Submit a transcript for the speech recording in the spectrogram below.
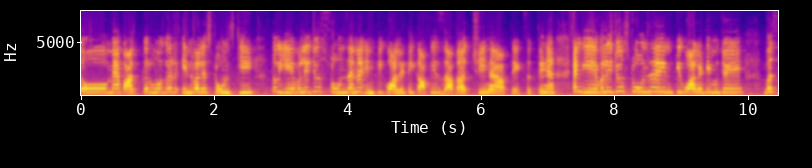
तो मैं बात करूँ अगर इन वाले स्टोन्स की तो ये वाले जो स्टोन्स हैं ना, इनकी क्वालिटी काफ़ी ज़्यादा अच्छी है, आप देख सकते हैं। एंड ये वाले जो स्टोन्स हैं, इनकी क्वालिटी मुझे बस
